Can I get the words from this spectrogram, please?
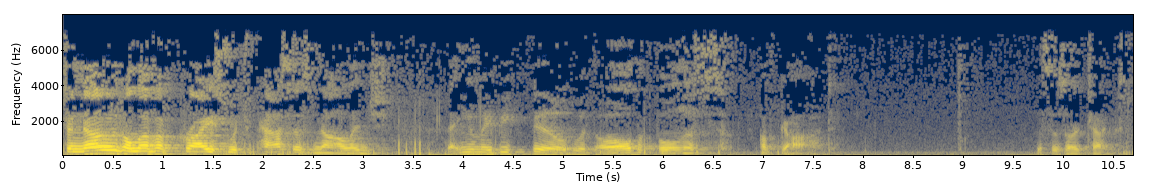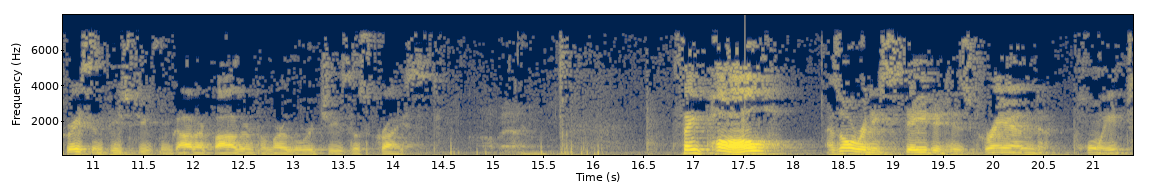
To know the love of Christ which passes knowledge, that you may be filled with all the fullness of God. This is our text. Grace and peace to you from God our Father and from our Lord Jesus Christ. St. Paul has already stated his grand point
